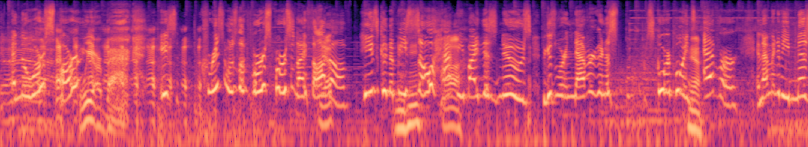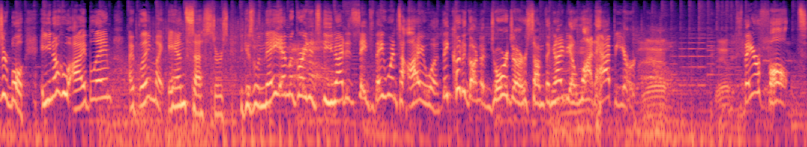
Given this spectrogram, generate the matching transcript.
And the worst part We are back. is Chris was the first person I thought Yep. of. He's going to be Mhm. so happy Ah. by this news because we're never going to sp- score points Yeah. ever. And I'm going to be miserable. And you know who I blame? I blame my ancestors because when they immigrated to the United States, they went to Iowa. They could have gone to Georgia or something, and I'd be a lot happier. Yeah. Yeah. It's their fault.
